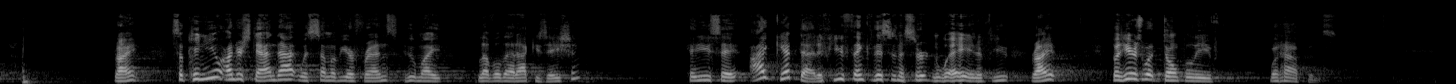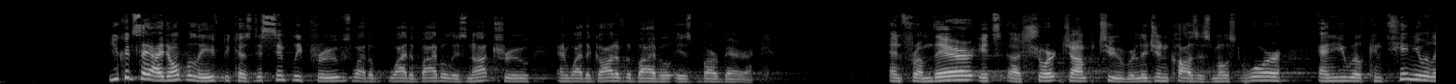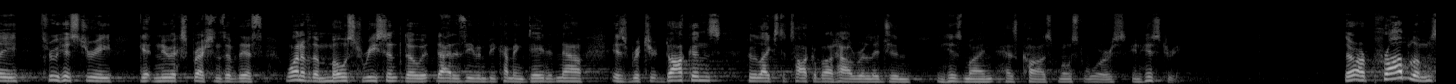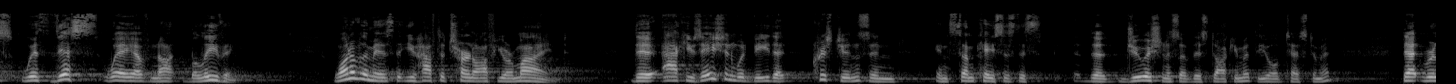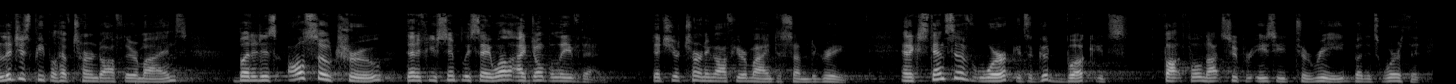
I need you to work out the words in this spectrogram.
Right? So can you understand that with some of your friends who might level that accusation? Can you say, I get that if you think this in a certain way and if you, right? But here's what don't believe what happens. You could say, I don't believe, because this simply proves why the, why the Bible is not true and why the God of the Bible is barbaric. And from there, it's a short jump to religion causes most war, and you will continually, through history, get new expressions of this. One of the most recent, though that is even becoming dated now, is Richard Dawkins, who likes to talk about how religion, in his mind, has caused most wars in history. There are problems with this way of not believing. One of them is that you have to turn off your mind. The accusation would be that Christians, and in some cases this, the Jewishness of this document, the Old Testament, that religious people have turned off their minds, but it is also true that if you simply say, well, I don't believe then, that you're turning off your mind to some degree. An extensive work, it's a good book, it's thoughtful, not super easy to read, but it's worth it,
